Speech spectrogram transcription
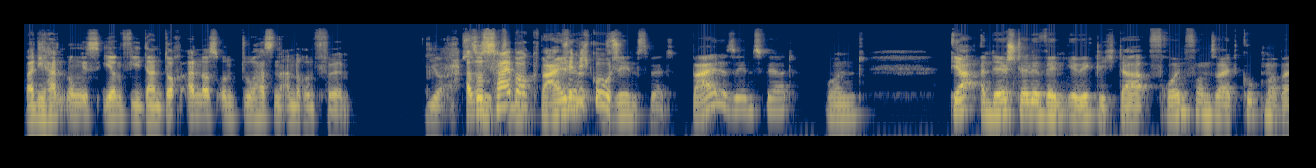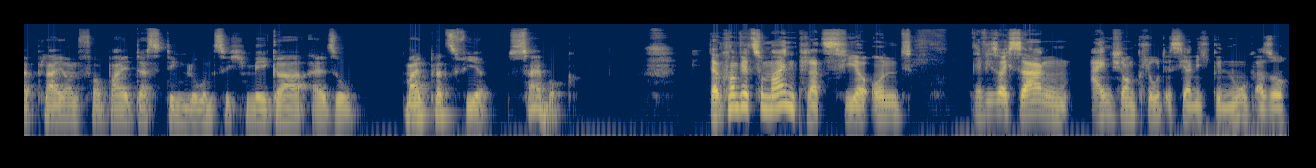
weil die Handlung ist irgendwie dann doch anders und du hast einen anderen Film. Ja, absolut. Also Cyborg finde ich gut. Sehenswert. Beide sehenswert und ja, an der Stelle, wenn ihr wirklich da Freund von seid, guckt mal bei Plyon vorbei. Das Ding lohnt sich mega. Also mein Platz 4, Cyborg. Dann kommen wir zu meinem Platz 4 und ja, wie soll ich sagen, ein Jean-Claude ist ja nicht genug. Also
